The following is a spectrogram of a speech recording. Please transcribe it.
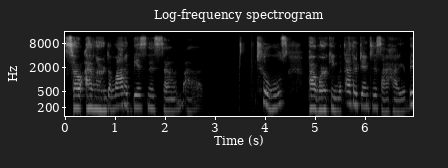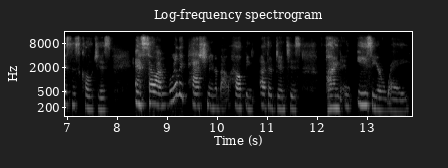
So I learned a lot of business um, uh, tools by working with other dentists. I hire business coaches. And so I'm really passionate about helping other dentists find an easier way.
